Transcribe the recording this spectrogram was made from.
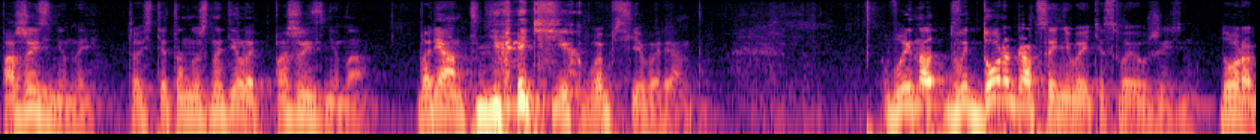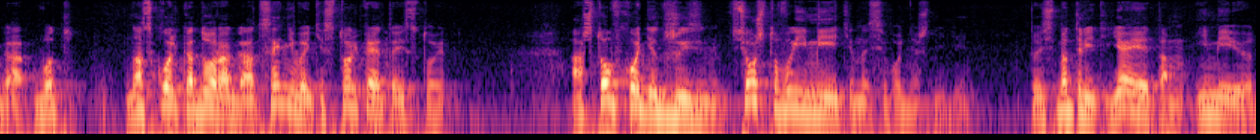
пожизненный, то есть это нужно делать пожизненно. Вариант никаких вообще вариантов. Вы, на, вы дорого оцениваете свою жизнь? Дорого. Вот насколько дорого оцениваете, столько это и стоит. А что входит в жизнь? Все, что вы имеете на сегодняшний день. То есть, смотрите, я там имею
